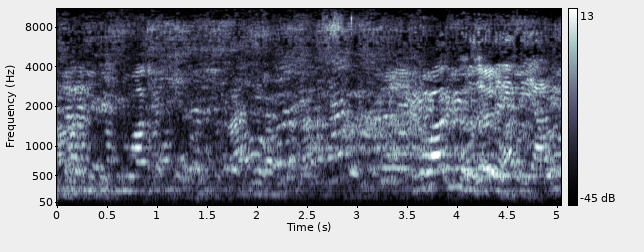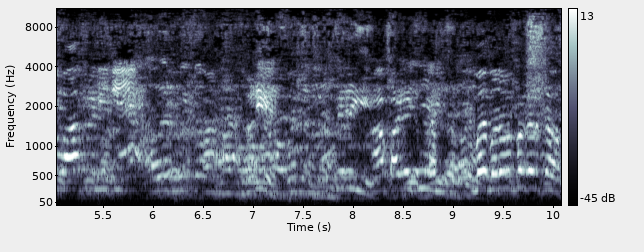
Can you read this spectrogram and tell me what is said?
نہیں میں برابر پکڑتا ہوں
